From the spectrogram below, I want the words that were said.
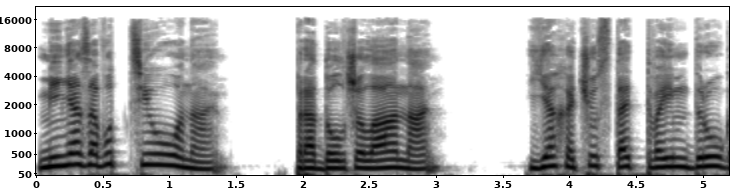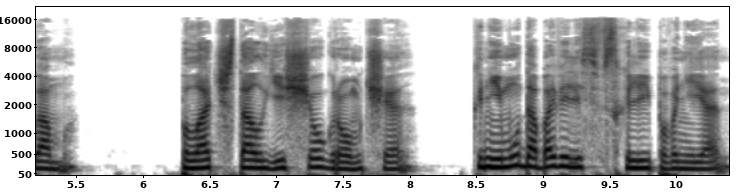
«Меня зовут Тиона», — продолжила она. «Я хочу стать твоим другом». Плач стал еще громче. К нему добавились всхлипывания.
